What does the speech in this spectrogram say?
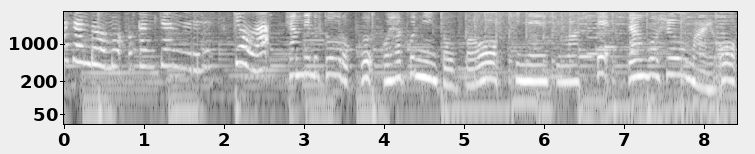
さんどうもおかみチャンネルです。今日はチャンネル登録500人突破を記念しましてジャンボシューマイを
